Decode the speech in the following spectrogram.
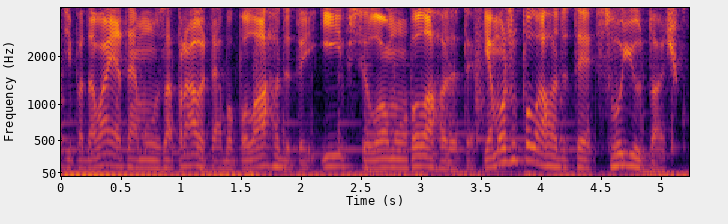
типу, давай я тему заправити або полагодити, і в цілому полагодити. Я можу полагодити свою тачку.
